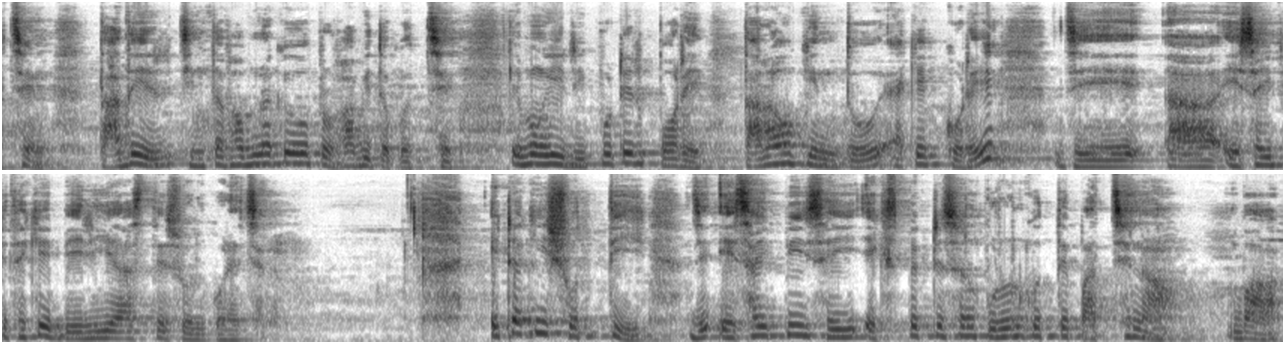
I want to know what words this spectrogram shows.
আছেন, তাদের চিন্তাভাবনাকেও প্রভাবিত করছে। এবং এই রিপোর্টের পরে তারাও কিন্তু এক এক করে যে এসআইপি থেকে বেরিয়ে আসতে শুরু করেছেন। এটা কি সত্যি যে এসআইপি সেই এক্সপেকটেশন পূরণ করতে পারছে না? বা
